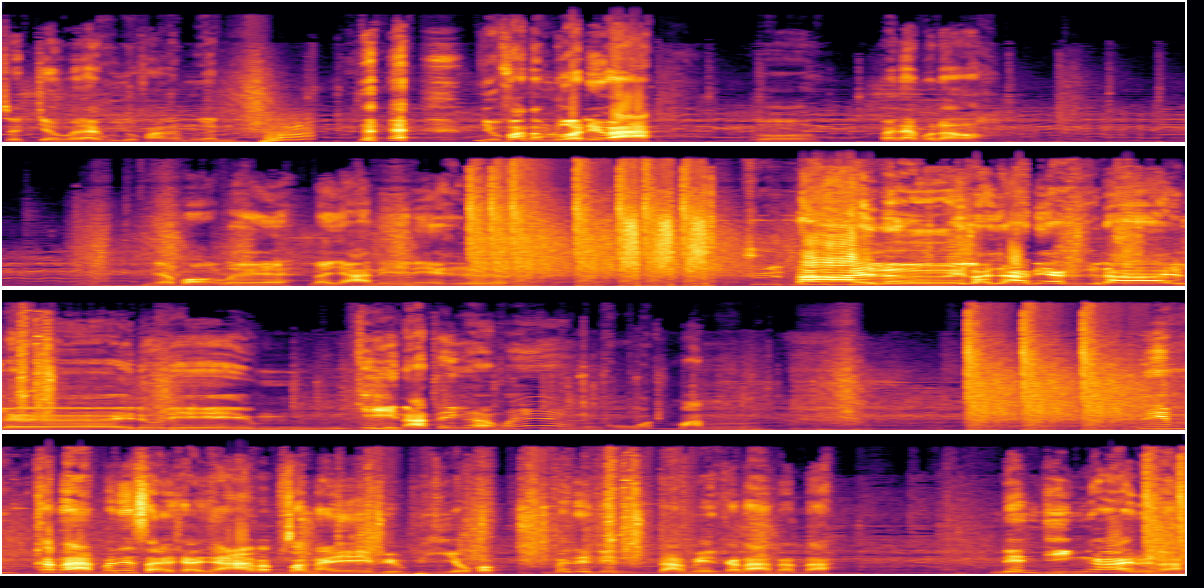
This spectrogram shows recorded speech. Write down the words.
เสร็จเจอไม่ได้กูอยู่ฝั่งน้ำเงิน อยู่ฝั่งตำรวจนี่หว่าเออไปไหนหมดแล้ว เนี่ยบอกเลยระยะนี้นี่คือ Triple ได้เลยระยะเนี้ยคือได้เลย ดูดิหืมกี่นัดเองอะแม่งโคตรมันนี่ขนาดไม่ได้ใส่ฉายาแบบสไนเพียวๆแบบไม่ได้เน้นดาเมจขนาดนั้นนะ เน้นยิงง่ายด้วยนะ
